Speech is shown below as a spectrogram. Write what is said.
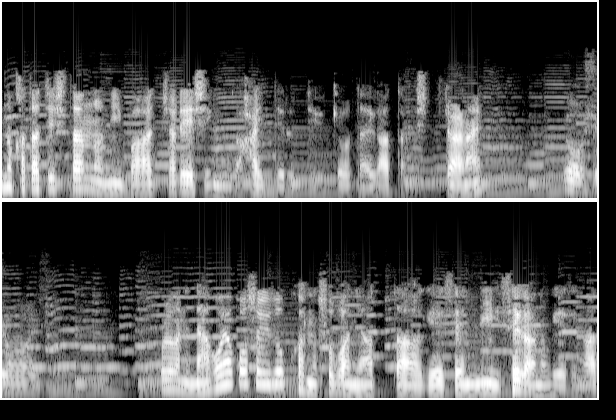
の形したのにバーチャレーシングが入ってるっていう筐体があったの知らない？あ。いや、知らないですよ。これはね、名古屋湖水族館のそばにあったゲーセンにセガのゲーセンがあっ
